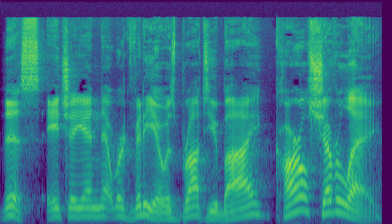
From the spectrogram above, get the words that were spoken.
This HAN Network video is brought to you by Karl Chevrolet.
